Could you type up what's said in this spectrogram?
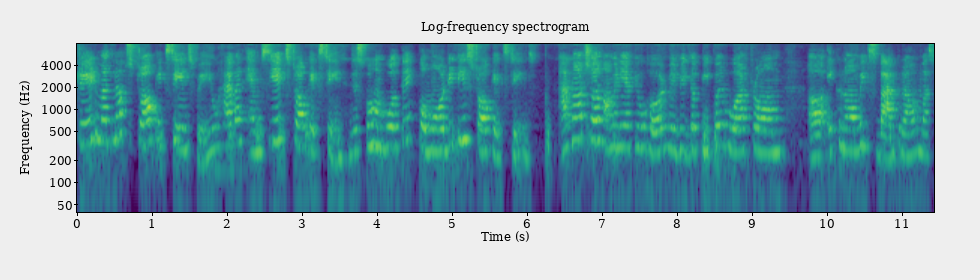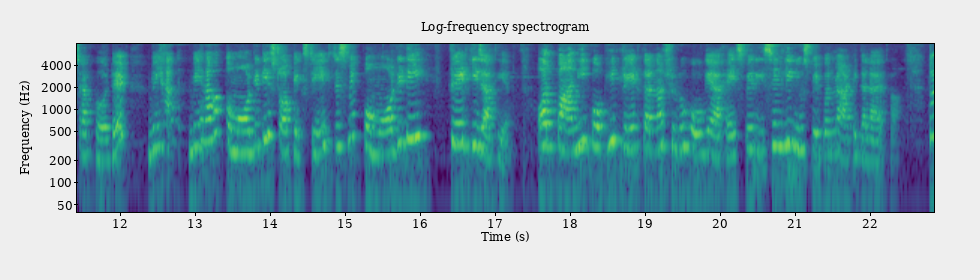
trade मतलब स्टॉक एक्सचेंज पे। You have an MCX stock exchange जिसको हम बोलते हैं commodity stock exchange I am not sure how many of you heard maybe the people who are from uh, economics background must have heard it. We have we have a commodity stock exchange जिसमें commodity ट्रेड की जाती है। और पानी को भी ट्रेड करना शुरू हो गया है। इस पे रिसेंटली न्यूज़पेपर में आर्टिकल आया था। तो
